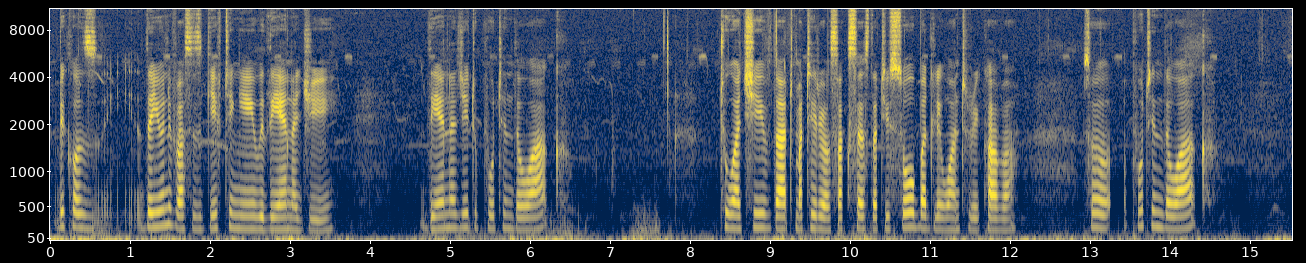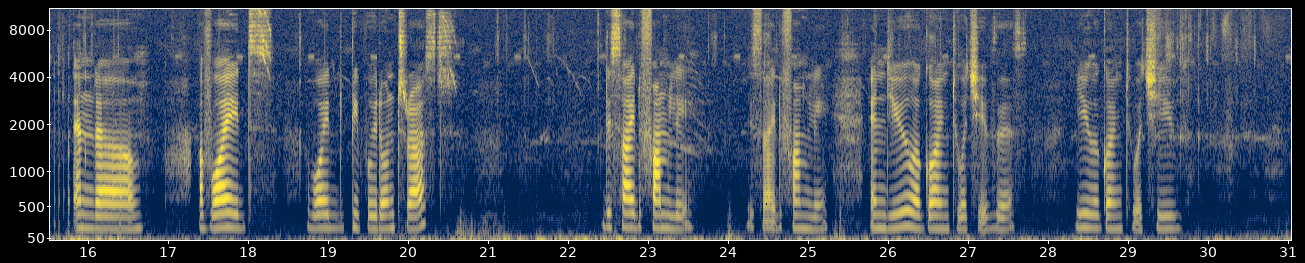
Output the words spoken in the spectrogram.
because the universe is gifting you with the energy the energy to put in the work to achieve that material success that you so badly want to recover. So put in the work and uh, avoid avoid people you don't trust. Decide firmly decide firmly and you are going to achieve this. You are going to achieve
